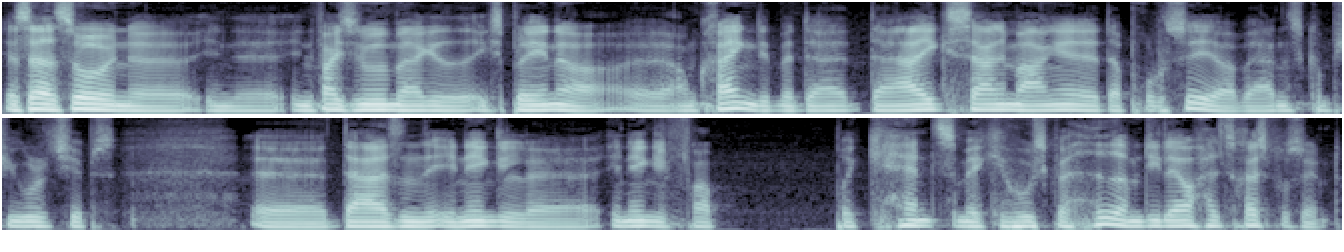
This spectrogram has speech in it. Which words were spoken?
Jeg sad og så en, øh, en, øh, en faktisk en udmærket explainer øh, omkring det, men der, der er ikke særlig mange, der producerer verdens computerchips. Øh, der er sådan en enkelt, øh, en enkelt fabrikant, som jeg kan huske, hvad hedder, men de laver 50 procent.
